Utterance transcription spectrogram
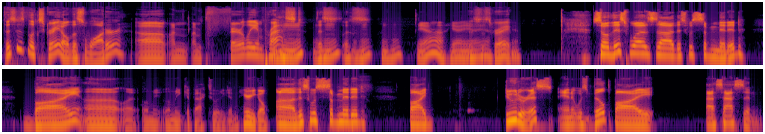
this is looks great. All this water. Uh, I'm I'm fairly impressed. Mhm, this mhm, this mhm. Yeah, yeah, yeah. this is great. yeah. So this was uh, this was submitted by uh, let, let me let me get back to it again. Here you go. Uh, this was submitted by Deuterus, and it was built by Assassin.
